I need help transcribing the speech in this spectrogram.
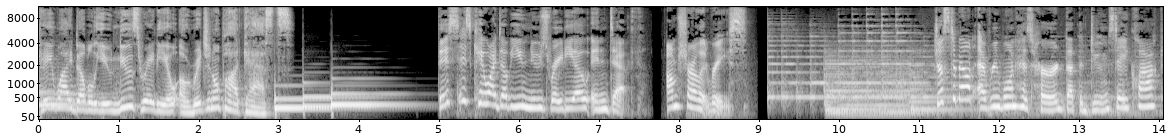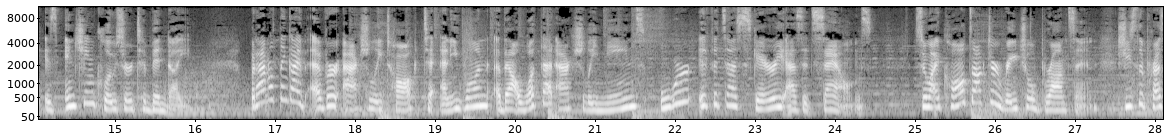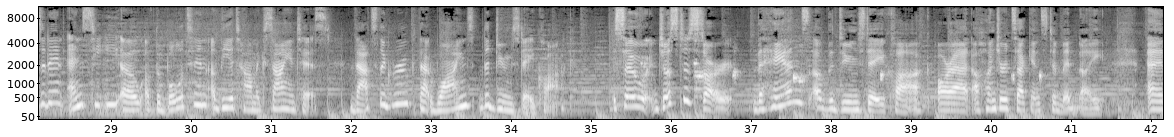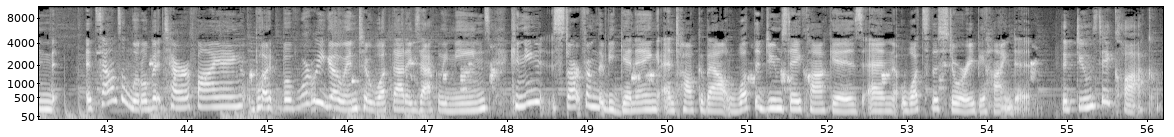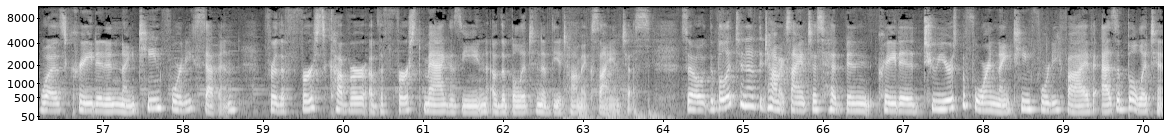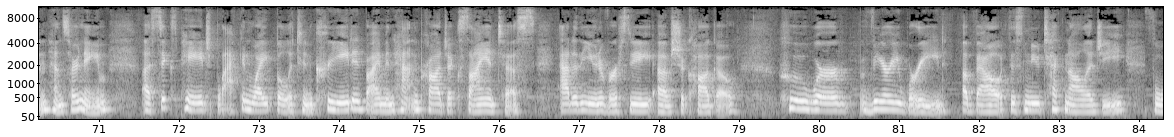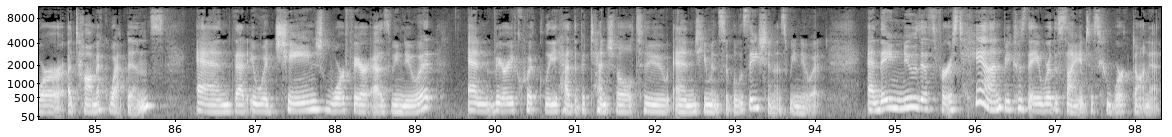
KYW News Radio original podcasts. This is KYW News Radio in depth. I'm Charlotte Reese. Just about everyone has heard that the doomsday clock is inching closer to midnight. But I don't think I've ever actually talked to anyone about what that actually means or if it's as scary as it sounds. So I called Dr. Rachel Bronson. She's the president and CEO of the Bulletin of the Atomic Scientists. That's the group that winds the doomsday clock. So, just to start, the hands of the doomsday clock are at 100 seconds to midnight. And it sounds a little bit terrifying, but before we go into what that exactly means, can you start from the beginning and talk about what the doomsday clock is and what's the story behind it? The Doomsday Clock was created in 1947 for the first cover of the first magazine of the Bulletin of the Atomic Scientists. So, the Bulletin of the Atomic Scientists had been created two years before in 1945 as a bulletin, hence our name, a six page black and white bulletin created by Manhattan Project scientists out of the University of Chicago who were very worried about this new technology for atomic weapons and that it would change warfare as we knew it and very quickly had the potential to end human civilization as we knew it. And they knew this firsthand because they were the scientists who worked on it.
